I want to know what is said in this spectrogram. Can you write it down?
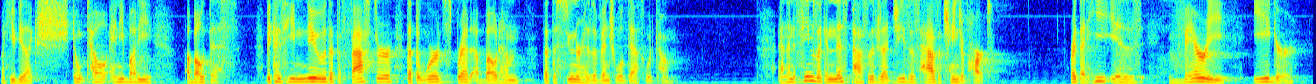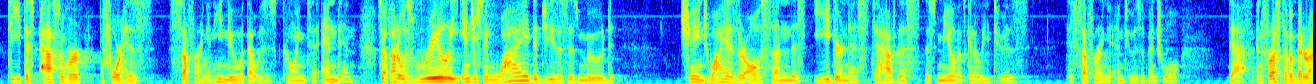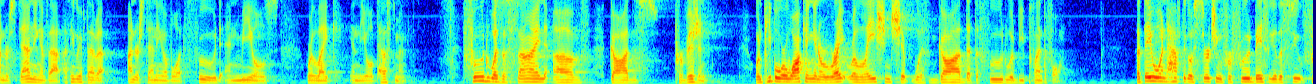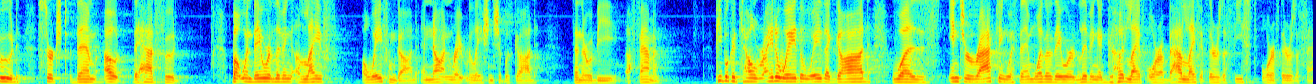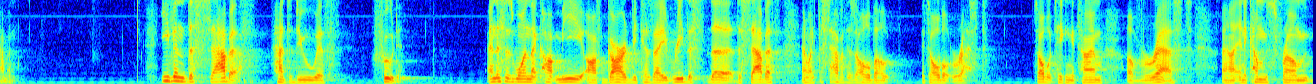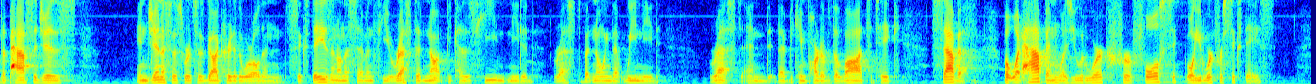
Like he'd be like, shh, don't tell anybody about this. Because he knew that the faster that the word spread about him, that the sooner his eventual death would come. And then it seems like in this passage that Jesus has a change of heart, right? That he is very eager to eat this Passover before his suffering, and he knew what that was going to end in. So I thought it was really interesting. Why did Jesus' mood change? Why is there all of a sudden this eagerness to have this, this meal that's going to lead to his, his suffering and to his eventual death? And for us to have a better understanding of that, I think we have to have a understanding of what food and meals were like in the Old Testament. Food was a sign of God's provision. When people were walking in a right relationship with God, that the food would be plentiful. That they wouldn't have to go searching for food. Basically, the food searched them out. They had food. But when they were living a life away from God and not in right relationship with God, then there would be a famine. People could tell right away the way that God was interacting with them, whether they were living a good life or a bad life, if there was a feast or if there was a famine. Even the Sabbath had to do with food. And this is one that caught me off guard because I read this, the, the Sabbath and I'm like, the Sabbath is all about, it's all about rest. It's all about taking a time of rest. Uh, and it comes from the passages in Genesis where it says God created the world in six days, and on the seventh he rested, not because he needed rest, but knowing that we need rest. And that became part of the law to take Sabbath. But what happened was you would work for full six, well, you'd work for six days,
